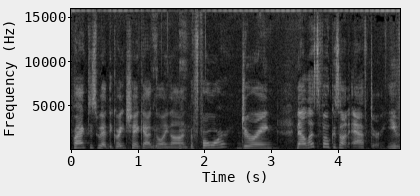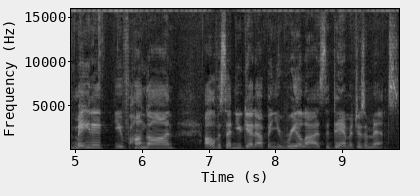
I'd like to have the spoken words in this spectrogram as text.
practice, we had the great shakeout going on before, during. Now let's focus on after. You've made it, you've hung on, all of a sudden you get up and you realize the damage is immense.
